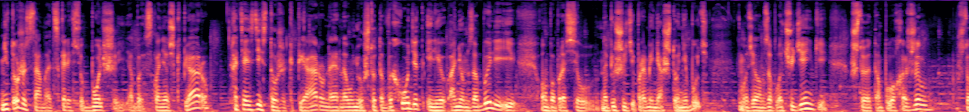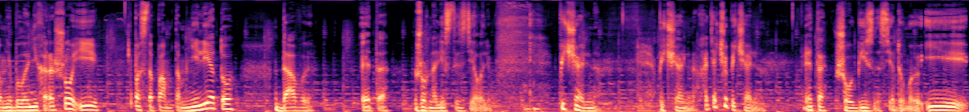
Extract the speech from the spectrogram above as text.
не то же самое, это, скорее всего, больше я бы склоняюсь к пиару. Хотя здесь тоже к пиару, наверное, у него что-то выходит, или о нем забыли, и он попросил, напишите про меня что-нибудь, вот я вам заплачу деньги, что я там плохо жил, что мне было нехорошо, и по стопам там не лето, да, вы это журналисты сделали. Печально. Печально. Хотя что печально? Это шоу-бизнес, я думаю. И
